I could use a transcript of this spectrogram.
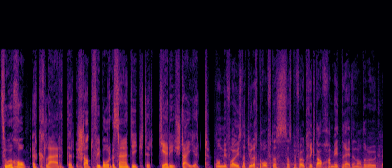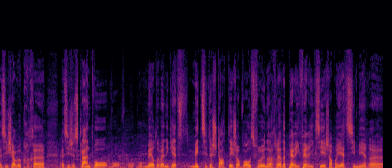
zukommen, erklärt der Stadtfriburger Sendung der Thierry Steyert. Und wir freuen uns natürlich darauf, dass, dass die Bevölkerung da kann mitreden kann. Es ist ja wirklich äh, es ist ein Gelände, wo, wo, wo, mehr oder weniger jetzt mit in der Stadt ist, obwohl es früher ein bisschen an der Peripherie war. Aber jetzt sind wir äh,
